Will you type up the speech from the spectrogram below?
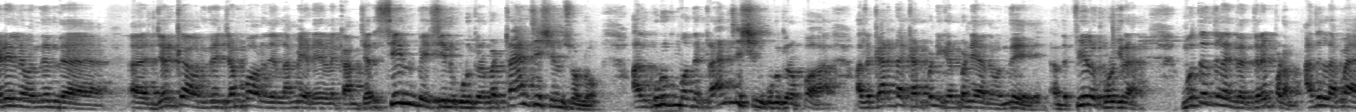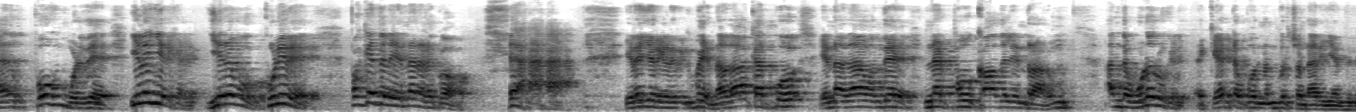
இடையில வந்து இந்த ஜெர்க் ஆகுறது ஜம்ப் ஆகுறது எல்லாமே இடையில காமிச்சார். சீன் பை சீன் கொடுக்குறப்ப டிரான்சிஷன் சொல்லுவோம். அது கொடுக்கும்போது டிரான்சிஷன் கொடுக்குறப்போ அதை கரெக்டாக கட் பண்ணி கட் பண்ணி அதை வந்து அந்த ஃபீலை கொடுக்குறார். மொத்தத்தில் இந்த திரைப்படம் அது இல்லாமல் போகும்பொழுது இளைஞர்கள் இரவு குளிர் பக்கத்தில் என்ன நடக்கும்? இளைஞர்கள் இருக்கும்போது என்னதான் கற்போ என்னதான் வந்து நட்பு காதல் என்றாலும் அந்த உணர்வுகள் கேட்டப்போ நண்பர் சொன்னார் ஏந்து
